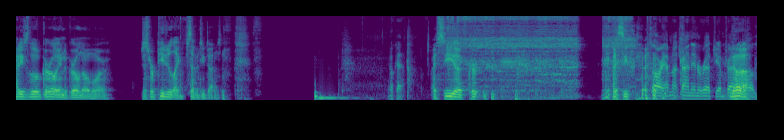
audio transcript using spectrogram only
Daddy's little girl ain't a girl no more. Just repeated like 17 times. Okay. I see a Kurt. I see. Sorry, I'm not trying to interrupt you. I'm trying No, to no. pause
